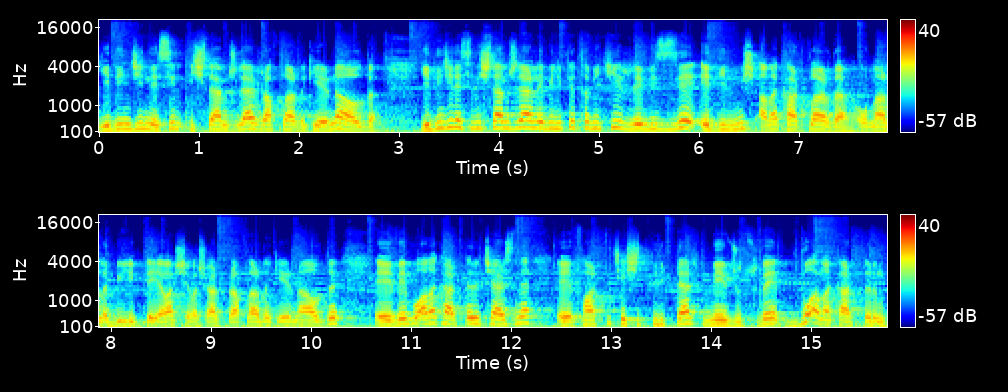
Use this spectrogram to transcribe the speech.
7. nesil işlemciler raflardaki yerini aldı. 7. nesil işlemcilerle birlikte tabii ki revize edilmiş anakartlar da onlarla birlikte yavaş yavaş artık raflardaki yerini aldı. Ee, ve bu anakartlar içerisinde e, farklı çeşitlilikler mevcut ve bu anakartların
